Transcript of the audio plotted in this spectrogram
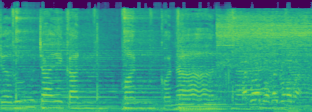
จะรู้ใจกันมันก็นานแสน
